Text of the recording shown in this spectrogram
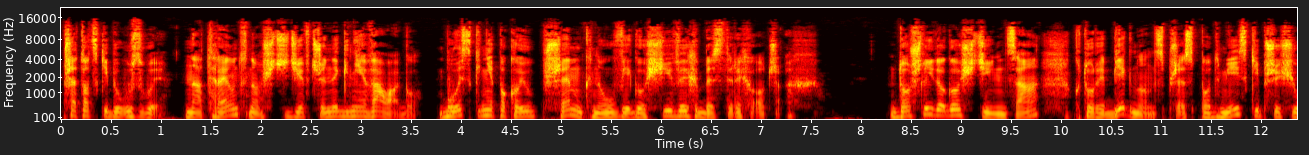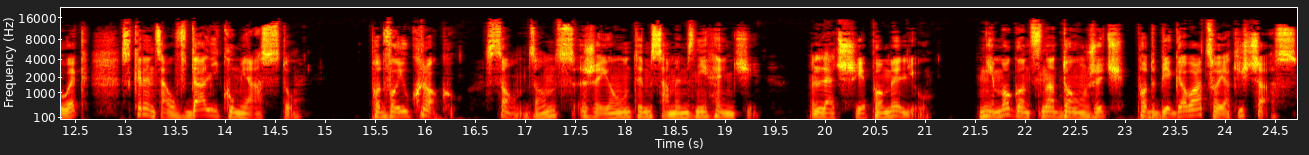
Przetocki był zły. Natrętność dziewczyny gniewała go. Błysk niepokoju przemknął w jego siwych, bystrych oczach. Doszli do gościńca, który biegnąc przez podmiejski przysiłek skręcał w dali ku miastu. Podwoił kroku, sądząc, że ją tym samym zniechęci. Lecz się pomylił. Nie mogąc nadążyć, podbiegała co jakiś czas.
